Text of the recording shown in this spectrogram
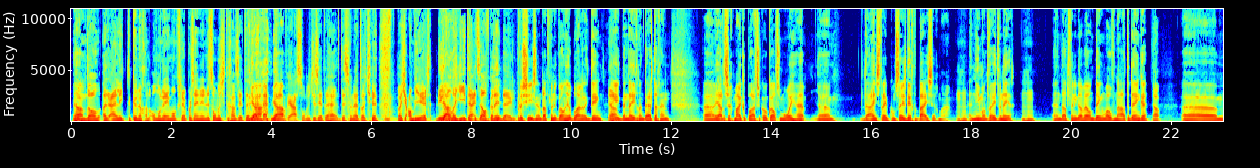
ja. Om dan uiteindelijk te kunnen gaan ondernemen op slippers en in het zonnetje te gaan zitten. Ja, ja, Of ja, zonnetje zitten, hè. Het is zo net wat je, wat je ambieert. In ieder geval dat je je tijd zelf kan indelen. precies. En dat vind ik wel een heel belangrijk ding. Hey, ik ben 39 en ja, dat zegt Michael Plaatschik ook altijd mooi. Hè? De eindstreep komt steeds dichterbij, zeg maar. Mhm, En niemand weet wanneer. mhm. En dat vind ik dan wel een ding om over na te denken. Ja. Ehm,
